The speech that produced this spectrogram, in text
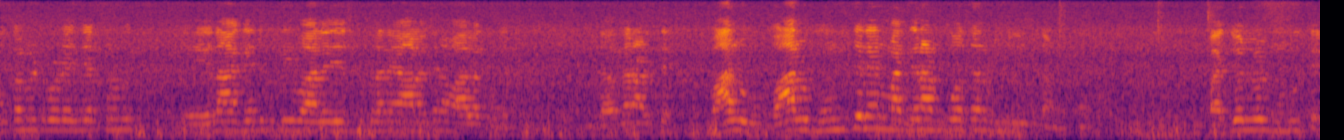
ఒక్క మీటర్ కూడా ఏం చేస్తున్నాడు? నాకెందుకు వాళ్ళే చేసుకుంటారనే ఆలోచన వాళ్ళకు అందరూ అడితే వాళ్ళు వాళ్ళు ముంగితే నేను మధ్య నడిపోతాను ముందుతాను చూస్తాను. పద్యోళ్ళు ముంగితే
